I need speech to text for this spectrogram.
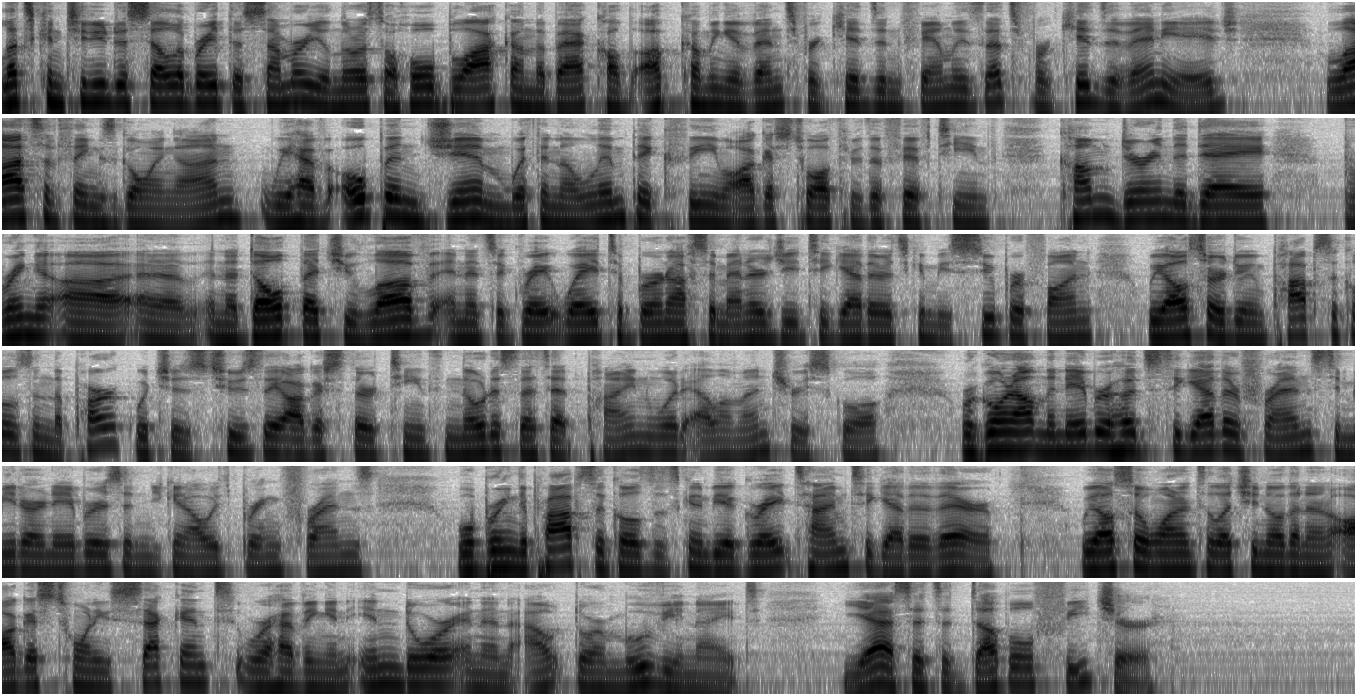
Let's continue to celebrate the summer. You'll notice a whole block on the back called Upcoming Events for Kids and Families. That's for kids of any age. Lots of things going on. We have open gym with an Olympic theme August 12th through the 15th. Come during the day, bring uh, a, an adult that you love, and it's a great way to burn off some energy together. It's going to be super fun. We also are doing popsicles in the park, which is Tuesday, August 13th. Notice that's at Pinewood Elementary School. We're going out in the neighborhoods together, friends, to meet our neighbors, and you can always bring friends. We'll bring the popsicles. It's going to be a great time together there. We also wanted to let you know that on August 22nd, we're having an indoor and an outdoor movie night. Yes, it's a double feature.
